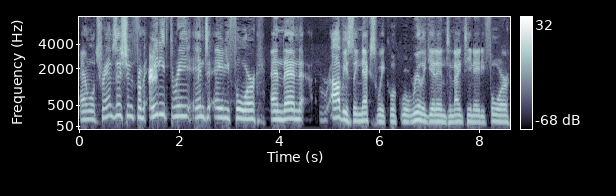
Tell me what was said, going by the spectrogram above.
and we'll transition from 83 into 84 and then obviously next week we'll, we'll really get into 1984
